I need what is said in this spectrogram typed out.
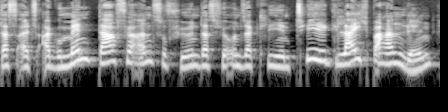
das als Argument dafür anzuführen, dass wir unser Klientel gleich behandeln,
